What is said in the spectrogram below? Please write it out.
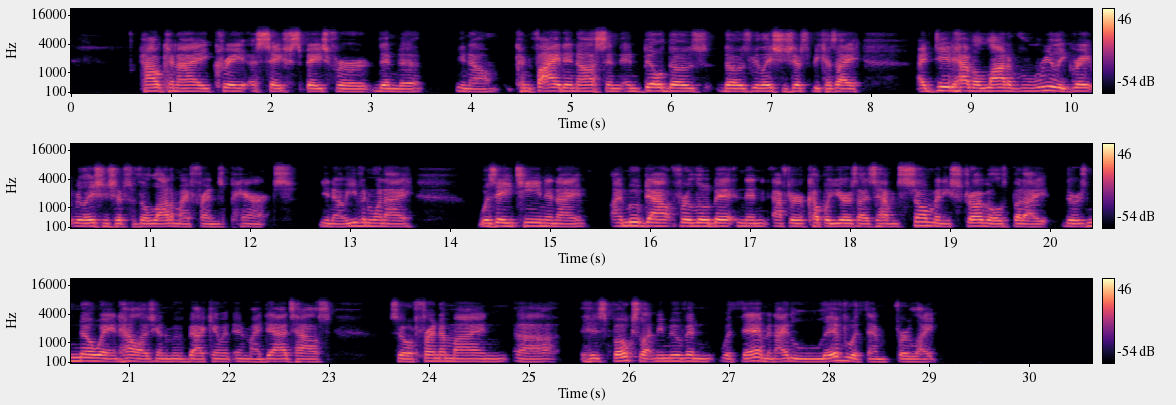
How can I create a safe space for them to, you know, confide in us and, and build those, those relationships because I, I did have a lot of really great relationships with a lot of my friends' parents. You know, even when I, was 18 and I I moved out for a little bit and then after a couple years I was having so many struggles but I there was no way in hell I was going to move back in in my dad's house. So a friend of mine uh, his folks let me move in with them and I lived with them for like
